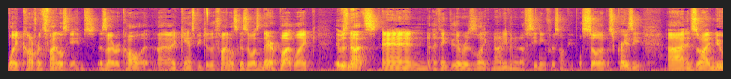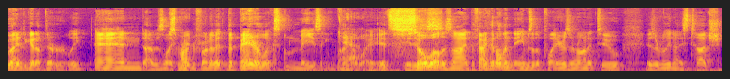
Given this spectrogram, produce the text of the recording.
like conference finals games as I recall it. I, I can't speak to the finals because I wasn't there, but like it was nuts, and I think there was like not even enough seating for some people, so that was crazy. Uh, and so I knew I had to get up there early, and I was like Smart. right in front of it. The banner looks amazing, by Yeah. the way. It's It so is. well designed. The fact that all the names of the players are on it too is a really nice touch.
